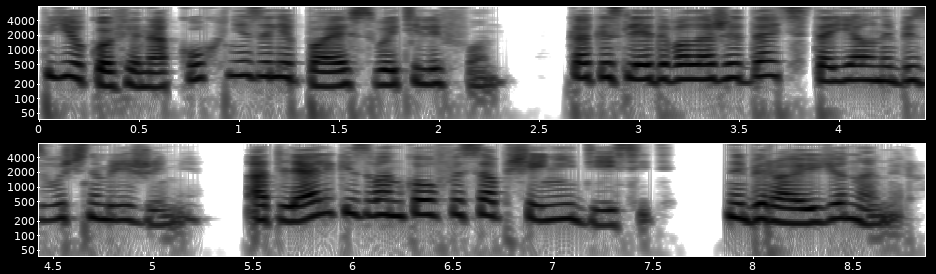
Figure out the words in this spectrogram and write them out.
Пью кофе на кухне, залипая в свой телефон. Как и следовало ожидать, стоял на беззвучном режиме. От ляльки звонков и сообщений десять. Набираю ее номер.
